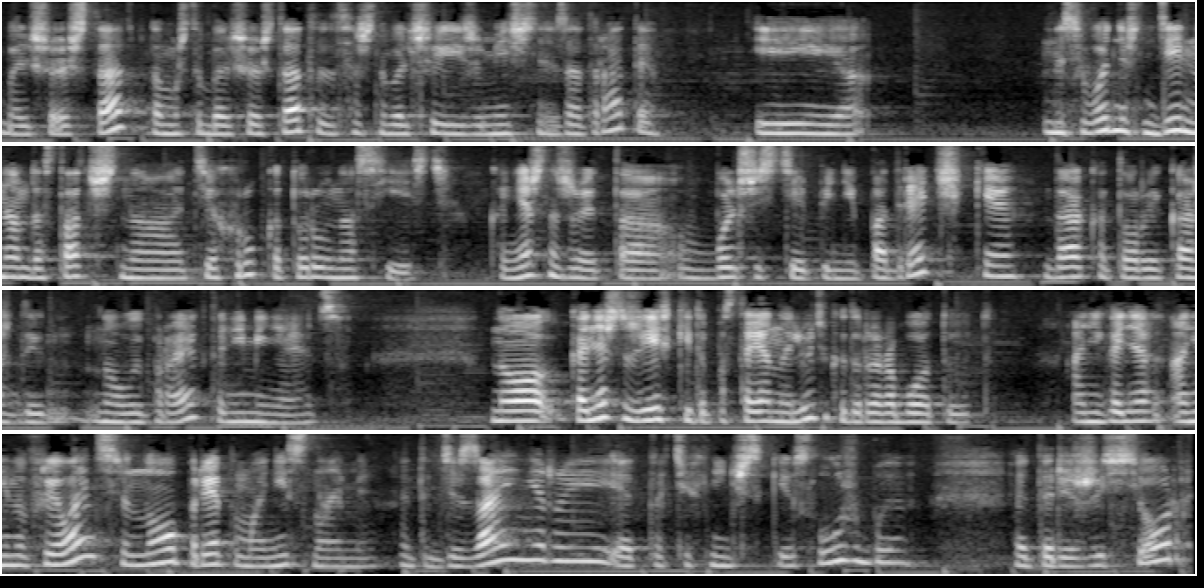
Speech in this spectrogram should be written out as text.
большой штат, потому что большой штат — это достаточно большие ежемесячные затраты. И на сегодняшний день нам достаточно тех рук, которые у нас есть. Конечно же, это в большей степени подрядчики, да, которые каждый новый проект, они меняются. Но, конечно же, есть какие-то постоянные люди, которые работают они, конечно, они на фрилансе, но при этом они с нами. Это дизайнеры, это технические службы, это режиссер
